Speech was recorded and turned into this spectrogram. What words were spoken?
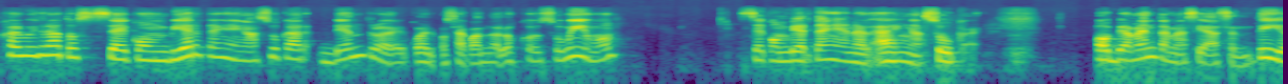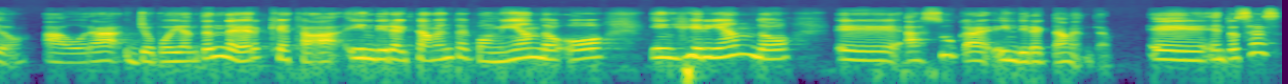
carbohidratos se convierten en azúcar dentro del cuerpo, o sea, cuando los consumimos, se convierten en, en azúcar obviamente me hacía sentido. Ahora yo podía entender que estaba indirectamente comiendo o ingiriendo eh, azúcar indirectamente. Eh, entonces,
